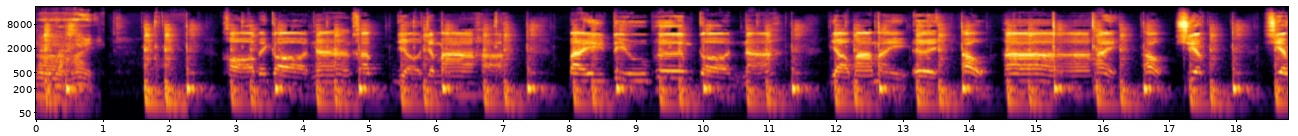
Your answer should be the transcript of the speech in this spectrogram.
ง่ายมากขอไปก่อนนะครับ เดี๋ยวจะมาหา ไปติวเพิ่มก่อนนะเดี๋ยวมาใหม่เอ้ยเอ้าฮาให้ เอ้าเชียบเชียบ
